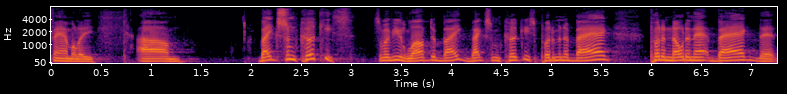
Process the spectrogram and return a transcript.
family. Um, bake some cookies. Some of you love to bake. Bake some cookies, put them in a bag, put a note in that bag that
